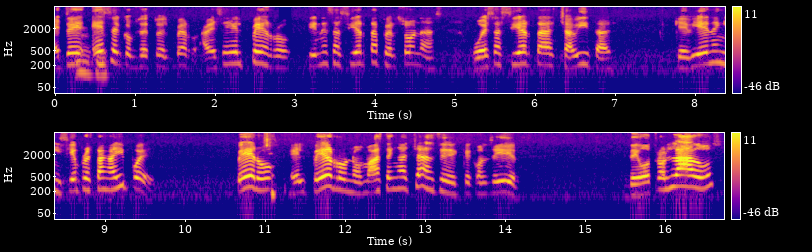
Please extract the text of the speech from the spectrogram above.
Este Ujú. es el concepto del perro. A veces el perro tiene esas ciertas personas o esas ciertas chavitas que vienen y siempre están ahí, pues. Pero el perro nomás tenga chance de que conseguir de otros lados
